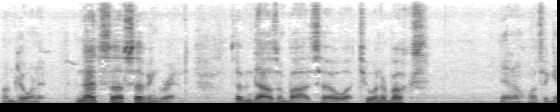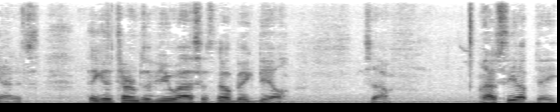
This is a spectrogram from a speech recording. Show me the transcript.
I'm doing it. And that's uh, seven grand, 7,000 baht. So what, 200 bucks? You know, once again, it's, think in terms of U.S., it's no big deal. So that's the update.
